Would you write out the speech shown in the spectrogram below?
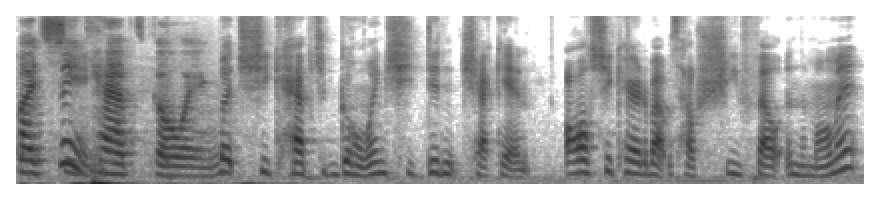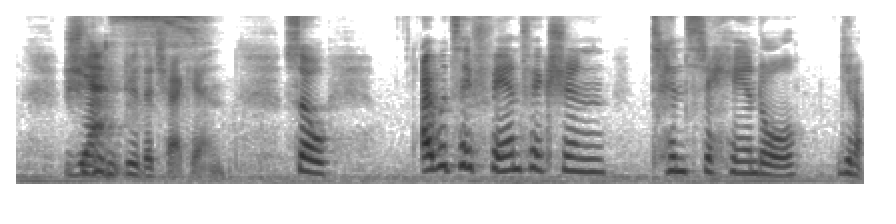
But she kept going. But she kept going. She didn't check in. All she cared about was how she felt in the moment. She didn't do the check in. So I would say fan fiction tends to handle, you know,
